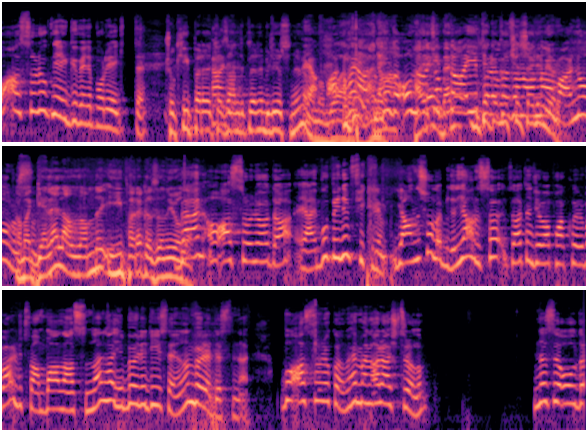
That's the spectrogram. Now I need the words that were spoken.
O astrolog neye güvenip oraya gitti? Çok iyi para kazandıklarını biliyorsun değil mi Ya, ama bu arada? hayatım, Hani- burada ondan çok ben daha iyi para kazananlar var, ne olursun. Ama genel anlamda iyi para kazanıyorlar. Ben o astroloğa da yani bu benim fikrim. Yanlış olabilir. Yanlışsa zaten cevap hakları var. Lütfen bağlansınlar. Hayır böyle değilse yanım böyle desinler. Bu astrolog hanımı hemen araştıralım. Nasıl oldu,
